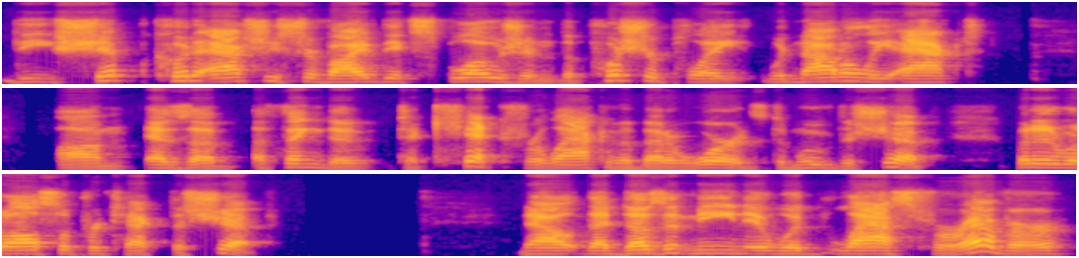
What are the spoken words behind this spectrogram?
the ship could actually survive the explosion. The pusher plate would not only act um, as a, a thing to, to kick, for lack of a better words, to move the ship, but it would also protect the ship. Now, that doesn't mean it would last forever,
